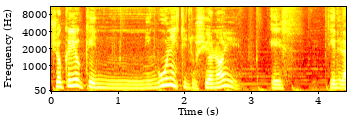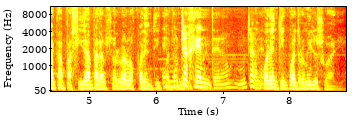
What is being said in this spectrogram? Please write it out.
Yo creo que ninguna institución hoy es, tiene la capacidad para absorber los 44.000 Es mucha gente, ¿no? Mucha Son 44.000 usuarios.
